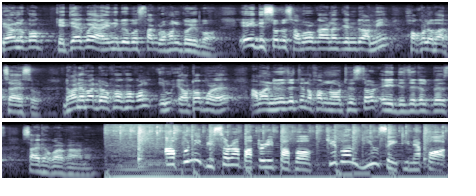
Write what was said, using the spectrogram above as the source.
তেওঁলোকক কেতিয়াকৈ আইনী ব্যৱস্থা গ্ৰহণ কৰিব? এই দৃশ্যটো চাবৰ কাৰণে কিন্তু আমি সকলো বাট চাই আছোঁ। ধন্যবাদ দৰ্শকসকল। অতপৰে আমাৰ নিউজ এইটিন অসম নৰ্থ ইষ্টৰ এই ডিজিটেল পেজ চাই থকাৰ কাৰণে। আপুনি বিচৰা বাতৰি পাব কেৱল নিউজ এইটিন এপত।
